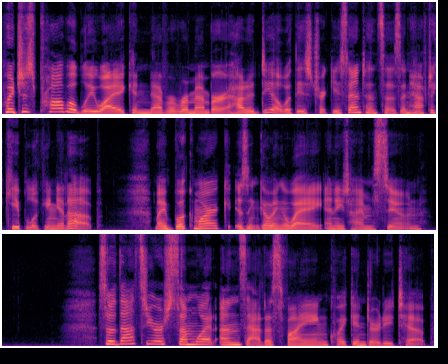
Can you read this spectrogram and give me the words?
which is probably why I can never remember how to deal with these tricky sentences and have to keep looking it up. My bookmark isn't going away anytime soon. So that's your somewhat unsatisfying quick and dirty tip.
